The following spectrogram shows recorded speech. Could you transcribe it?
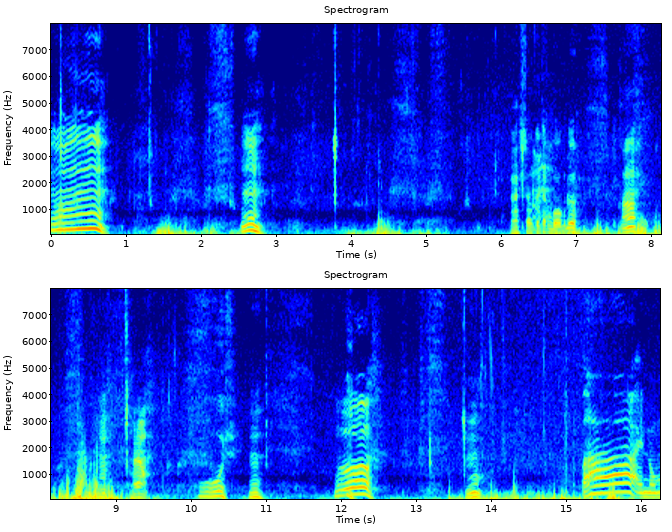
อืมอืมนะสกกระจักโบกดูเอ๋อ อืมพี่น้องโอ้ยโอ้ยอืมป้าไอ้หนม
